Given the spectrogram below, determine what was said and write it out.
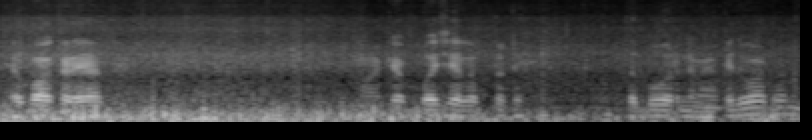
हे बाकडे माक्या बसेल ते नाही कधी वाटत ना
